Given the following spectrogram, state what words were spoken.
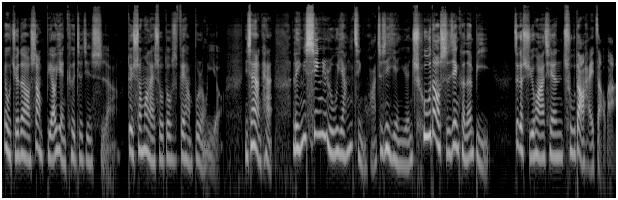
哎，我觉得，上表演课这件事啊，对双方来说都是非常不容易哦。你想想看，林心如、杨谨华这些演员出道时间可能比。这个徐华谦出道还早吧，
